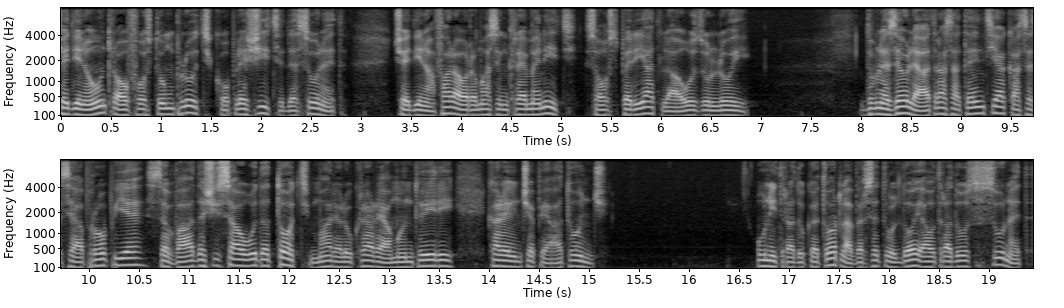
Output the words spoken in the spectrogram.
Cei dinăuntru au fost umpluți, copleșiți de sunet. Cei din afară au rămas încremeniți, s-au speriat la auzul lui. Dumnezeu le-a atras atenția ca să se apropie, să vadă și să audă toți marea lucrare a mântuirii care începea atunci. Unii traducători la versetul 2 au tradus sunet,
